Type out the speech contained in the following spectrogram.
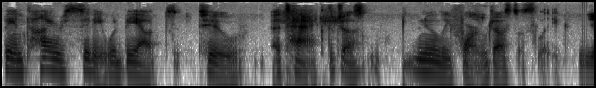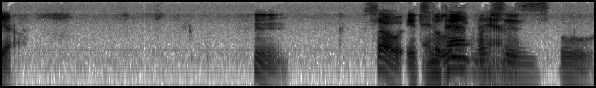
the entire city would be out to attack the just newly formed Justice League. Yeah. Hmm. So it's And the League versus. Ooh.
